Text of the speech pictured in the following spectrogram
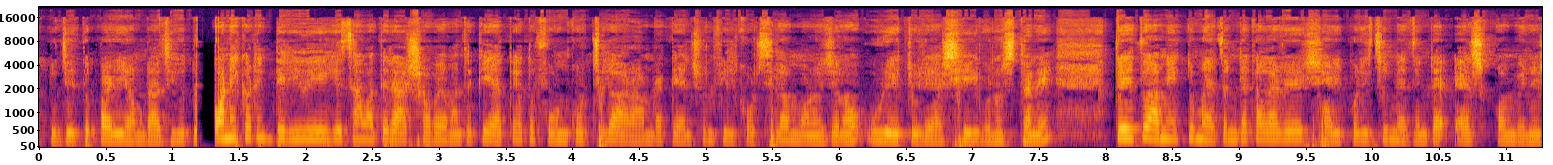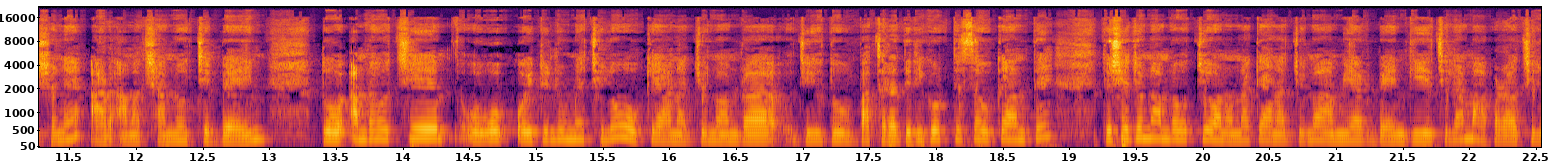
একটু যেতে পারি, আমরা যেহেতু অনেক অনেক দেরি হয়ে গেছে আমাদের, আর সবাই আমাদেরকে এত এত ফোন করছিল, আর আমরা টেনশন ফিল করছিলাম, মনে যেন উড়ে চলে আসি এই অনুষ্ঠানে। তো এই তো আমি একটু ম্যাজেন্টা কালারের শাড়ি পরেছি, ম্যাজেন্টা অ্যাশ কম্বিনেশনে আর আমার সামনে হচ্ছে বেইন তো আমরা হচ্ছে, ও ওয়েটিং রুমে ছিল, ওকে আনার জন্য আমরা, যেহেতু বাচ্চারা দেরি করতেছে ওকে আনতে, তো সেজন্য আমরা হচ্ছে অননাকে আনার জন্য আমি আর বেইন গিয়েছিলাম। আপারাও ছিল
